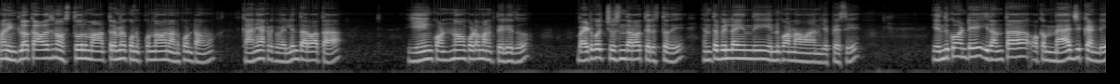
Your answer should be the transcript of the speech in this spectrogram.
మన ఇంట్లో కావాల్సిన వస్తువులు మాత్రమే కొనుక్కుందామని అనుకుంటాము. కానీ అక్కడికి వెళ్ళిన తర్వాత ఏం కొంటున్నామో కూడా మనకు తెలియదు బయటకు వచ్చి చూసిన తర్వాత తెలుస్తుంది ఎంత బిల్ అయింది ఎన్ని కొన్నామా అని చెప్పేసి. ఎందుకు అంటే ఇదంతా ఒక మ్యాజిక్ అండి.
